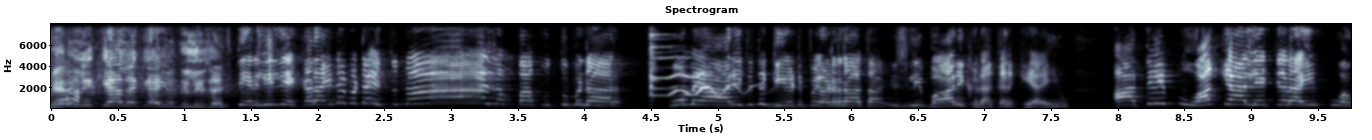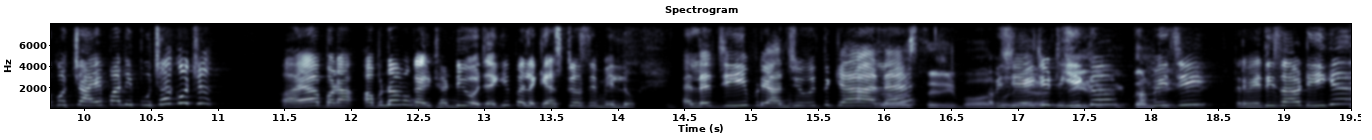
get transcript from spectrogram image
मेरे लिए क्या लेके आई हो दिल्ली से? तेरे लिए लेकर आई ना बेटा इतना लंबा कुतुब मीनार। वो मैं आ रही थी तो गेट पे अड़ रहा था इसलिए बाहर ही खड़ा करके आई हूँ। आते ही पुआ क्या लेकर आई? पुआ को चाय पानी पूछा कुछ? आया बड़ा अब ना मंगाई ठंडी हो जाएगी पहले गेस्टों से मिल लूँ। हेलो जी प्रियांशु तो क्या हाल है? अभिषेक जी ठीक है? अमित जी त्रिवेदी साहब ठीक है?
